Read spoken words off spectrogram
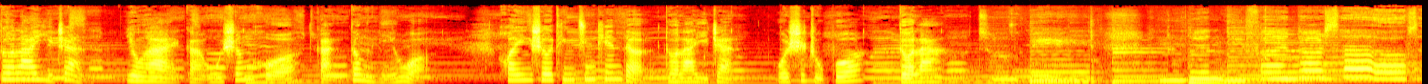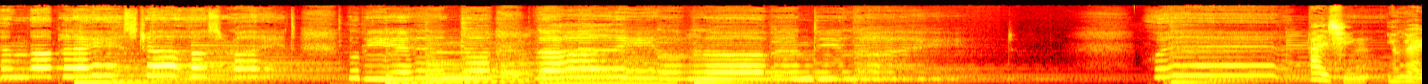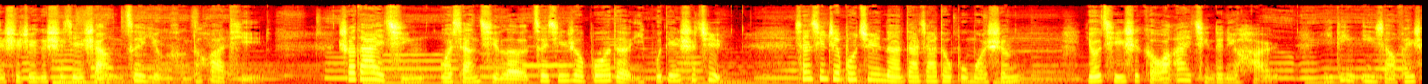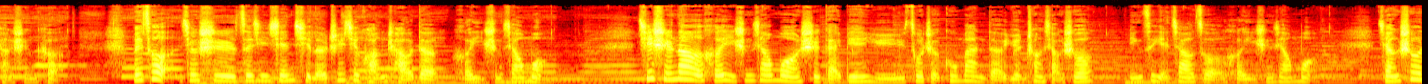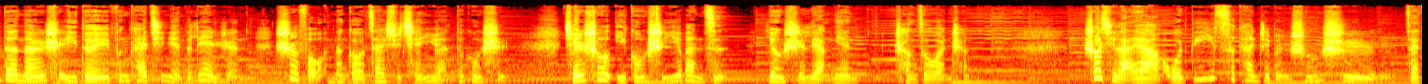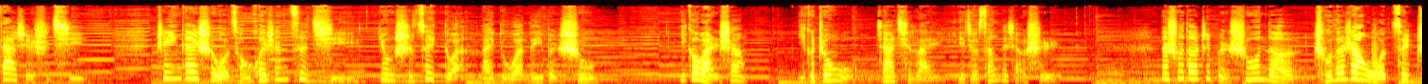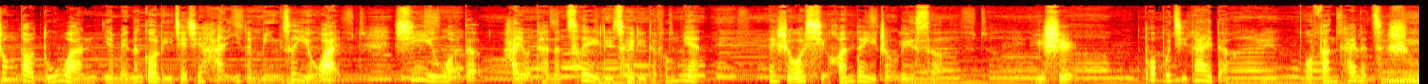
多拉驿站，用爱感悟生活，感动你我。欢迎收听今天的多拉驿站，我是主播多拉。爱情永远是这个世界上最永恒的话题。说到爱情，我想起了最近热播的一部电视剧，相信这部剧呢大家都不陌生，尤其是渴望爱情的女孩，一定印象非常深刻。没错，就是最近掀起了追剧狂潮的《何以笙箫默》。其实呢，《何以笙箫默》是改编于作者顾漫的原创小说，名字也叫做《何以笙箫默》。讲述的呢是一对分开七年的恋人是否能够再续前缘的故事。全书一共十一万字，用时两年创作完成。说起来呀，我第一次看这本书是在大学时期，这应该是我从会认字起用时最短来读完的一本书。一个晚上，一个中午，加起来也就三个小时。那说到这本书呢，除了让我最终到读完也没能够理解其含义的名字以外，吸引我的还有它那翠绿翠绿的封面，那是我喜欢的一种绿色。于是，迫不及待的，我翻开了此书。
